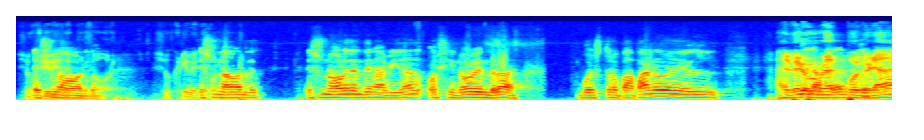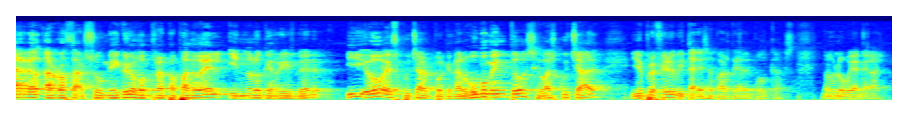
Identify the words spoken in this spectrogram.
Suscríbete, una por orden. favor. Suscríbete, es por una favor. orden. Es una orden de Navidad, o si no vendrá vuestro Papá Noel. Albert volverá, volverá a ro- a rozar su micro contra el Papá Noel y no lo querréis ver y o escuchar, porque en algún momento se va a escuchar y yo prefiero evitar esa parte del podcast. No os lo voy a negar.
